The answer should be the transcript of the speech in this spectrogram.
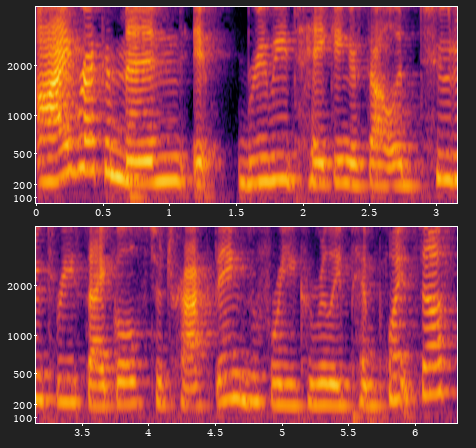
I recommend it really taking a solid 2 to 3 cycles to track things before you can really pinpoint stuff.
